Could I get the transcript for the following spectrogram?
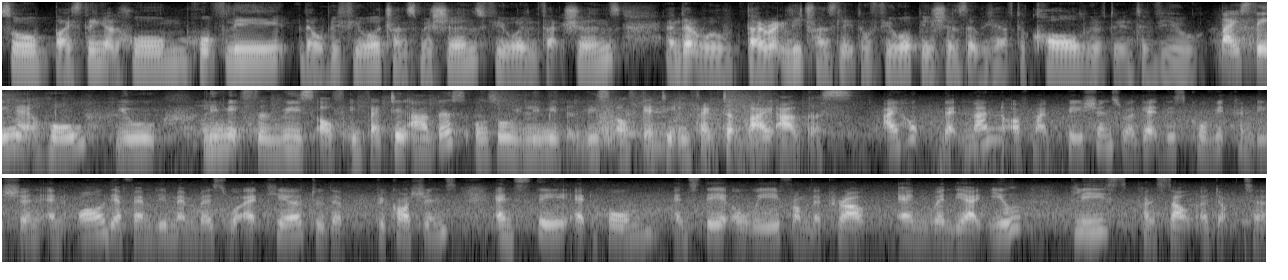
So by staying at home, hopefully there will be fewer transmissions, fewer infections, and that will directly translate to fewer patients that we have to call, we have to interview. By staying at home, you limit the risk of infecting others, also you limit the risk of getting infected by others. I hope that none of my patients will get this COVID condition and all their family members will adhere to the precautions and stay at home and stay away from the crowd. And when they are ill, please consult a doctor.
